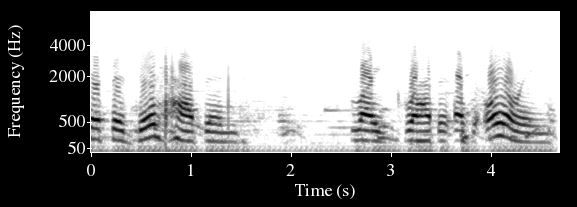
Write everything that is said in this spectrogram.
if it did happen, like what happened at the oil ring,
